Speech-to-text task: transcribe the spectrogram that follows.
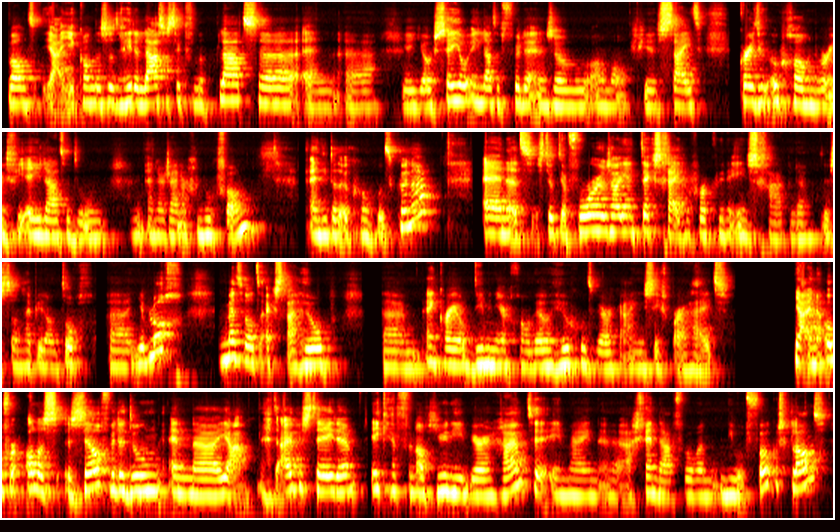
Want ja, je kan dus het hele laatste stuk van het plaatsen en uh, je SEO in laten vullen en zo allemaal op je site. Kan je natuurlijk ook gewoon door een VA laten doen. En er zijn er genoeg van. En die dat ook gewoon goed kunnen. En het stuk daarvoor zou je een tekstschrijver voor kunnen inschakelen. Dus dan heb je dan toch uh, je blog met wat extra hulp. Um, en kan je op die manier gewoon wel heel goed werken aan je zichtbaarheid. Ja, en over alles zelf willen doen en uh, ja, het uitbesteden. Ik heb vanaf juni weer ruimte in mijn uh, agenda voor een nieuwe focusklant.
